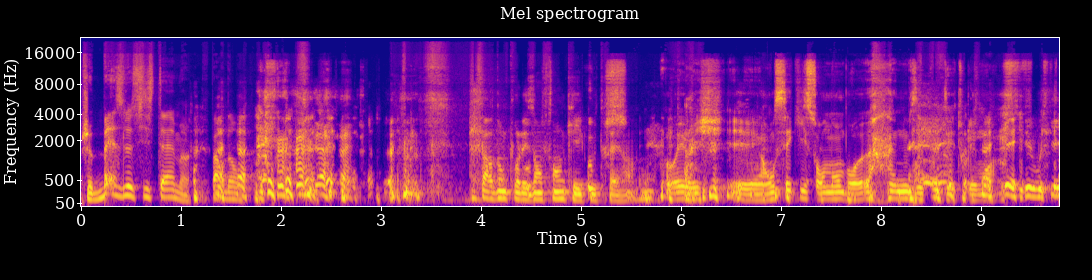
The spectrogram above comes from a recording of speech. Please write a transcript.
je, baise le système. Pardon. Pardon pour les enfants qui écouteraient. Hein. Oui, oui. Et on sait qu'ils sont nombreux à nous écouter tous les mois. oui.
